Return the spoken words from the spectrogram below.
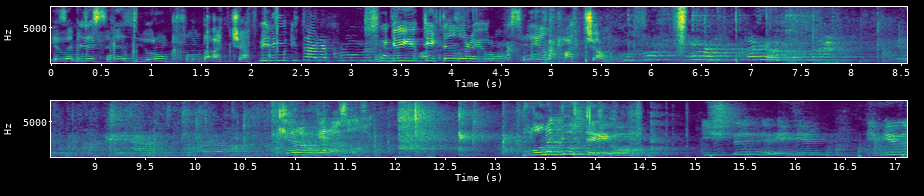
yazabilirsiniz. Yorum kısmında açacağım. Benim iki tane kronometre Video yükledikten sonra yorum kısmını yaz- açacağım. Kerem gel asansör. Bulanık gösteriyor. İşte Emir Emir de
